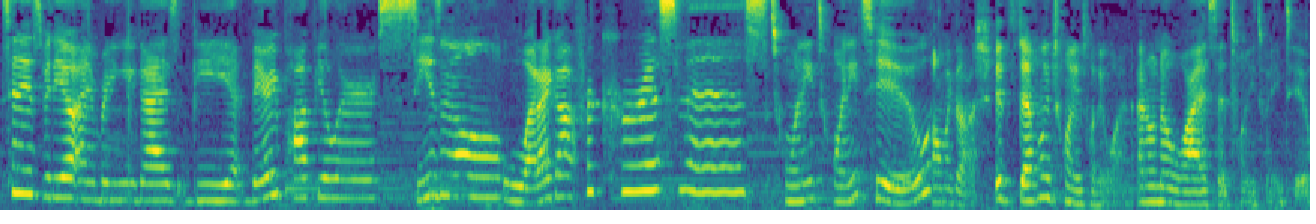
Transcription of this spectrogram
today's video, I am bringing you guys the very popular seasonal what I got for Christmas 2022. Oh my gosh, it's definitely 2021. I don't know why I said 2022.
